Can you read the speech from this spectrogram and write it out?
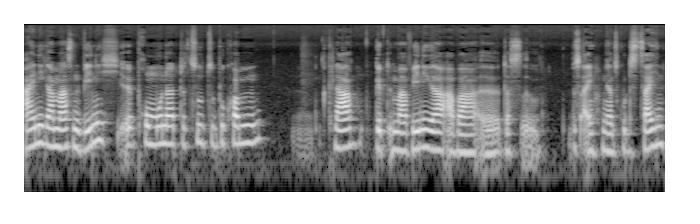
einigermaßen wenig äh, pro Monat dazu zu bekommen. Klar, gibt immer weniger, aber äh, das äh, ist eigentlich ein ganz gutes Zeichen.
